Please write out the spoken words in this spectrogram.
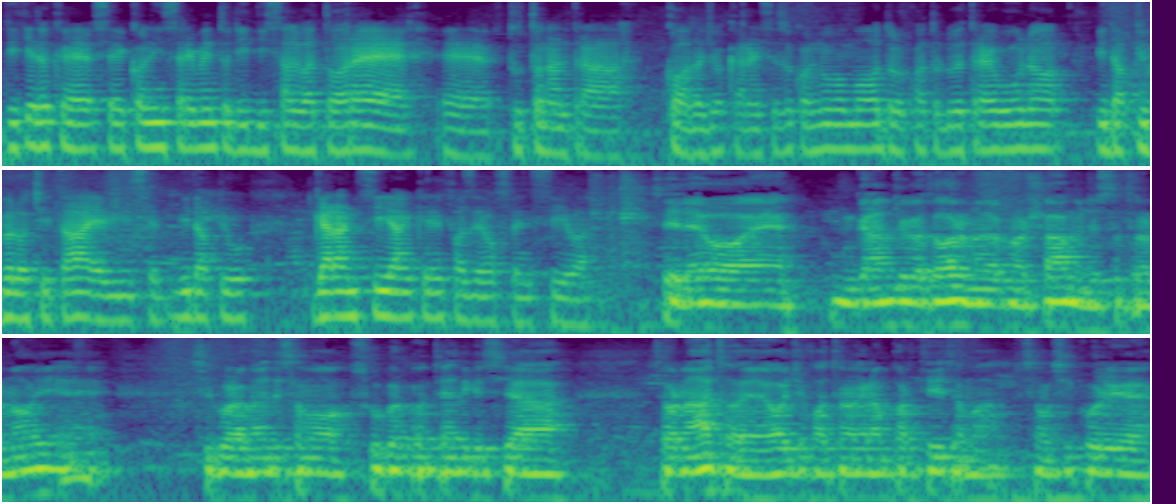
ti chiedo che se con l'inserimento di, di Salvatore è tutta un'altra cosa giocare, nel senso col nuovo modulo 4-2-3-1 vi dà più velocità e vi, vi dà più garanzia anche in fase offensiva. Sì, Leo è un gran giocatore, noi lo conosciamo, è già stato da noi e sicuramente siamo super contenti che sia tornato e oggi ha fatto una gran partita, ma siamo sicuri che,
